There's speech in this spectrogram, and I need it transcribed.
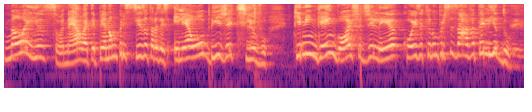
Não é isso, né? O ETP não precisa trazer isso. Ele é objetivo. Que ninguém gosta de ler coisa que eu não precisava ter lido. É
